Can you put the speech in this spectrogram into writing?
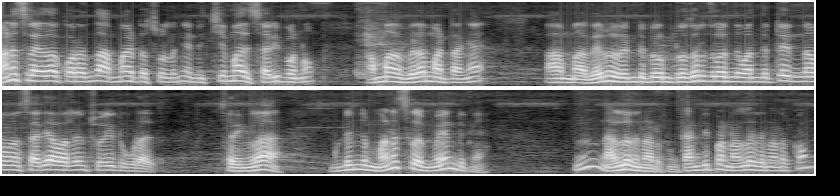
மனசில் ஏதாவது குறை இருந்தால் அம்மாகிட்ட சொல்லுங்கள் நிச்சயமாக அது சரி பண்ணும். அம்மா விட மாட்டாங்க. ஆமாம் வெறும் ரெண்டு கிலோமீட்டர் தூரத்துலேருந்து வந்துட்டு இன்னும் சரியாக வரலன்னு சொல்லிட்டு கூடாது சரிங்களா? முடிஞ்ச மனசில் வேண்டுங்க. ம் நல்லது நடக்கும். கண்டிப்பாக நல்லது நடக்கும்.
